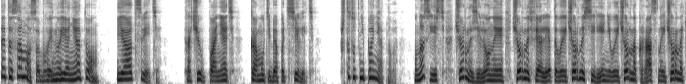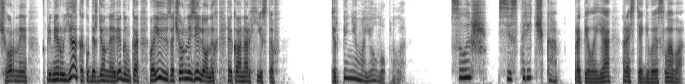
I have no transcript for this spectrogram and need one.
Это само собой, но я не о том. Я о цвете. Хочу понять, кому тебя подселить. Что тут непонятного? У нас есть черно-зеленые, черно-фиолетовые, черно-сиреневые, черно-красные, черно-черные. К примеру, я, как убежденная веганка, воюю за черно-зеленых экоанархистов. Терпение мое лопнуло. «Слышь, сестричка», — пропела я, растягивая слова,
